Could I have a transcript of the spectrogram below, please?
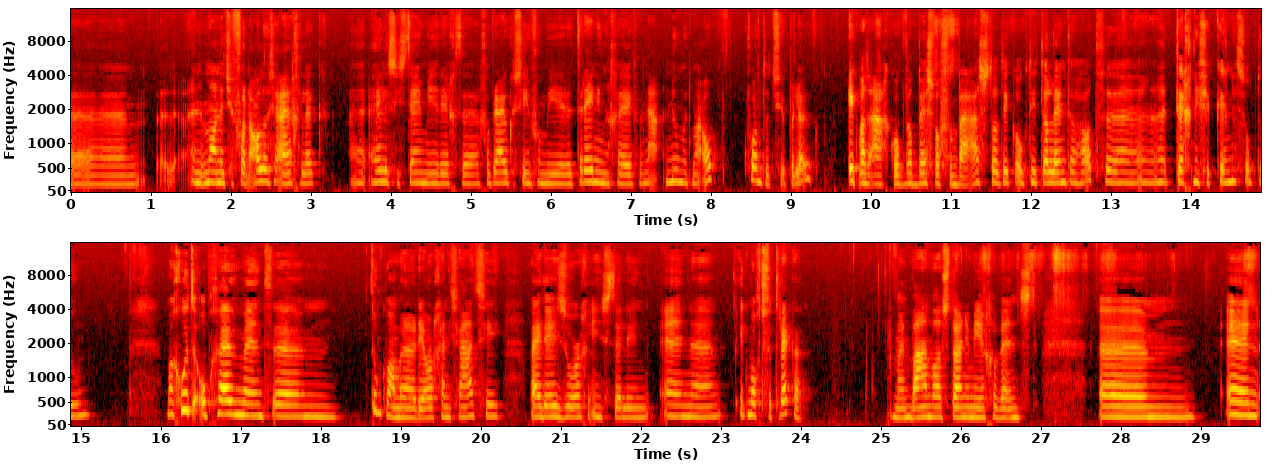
uh, een mannetje van alles eigenlijk. hele systeem inrichten, gebruikers informeren, trainingen geven. Nou, noem het maar op. Ik vond het superleuk. Ik was eigenlijk ook wel best wel verbaasd dat ik ook die talenten had. technische kennis opdoen. Maar goed, op een gegeven moment, um, toen kwam er een reorganisatie bij deze zorginstelling. En uh, ik mocht vertrekken. Mijn baan was daar niet meer gewenst. Um, en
